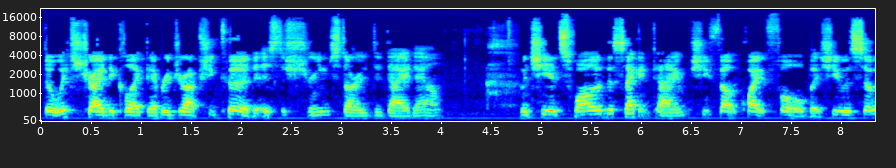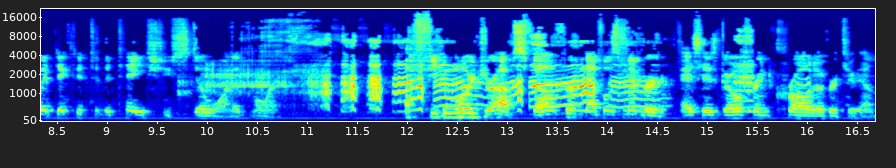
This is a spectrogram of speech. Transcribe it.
The witch tried to collect every drop she could as the stream started to die down. When she had swallowed the second time, she felt quite full, but she was so addicted to the taste she still wanted more. A few more drops fell from Neville's member as his girlfriend crawled over to him.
